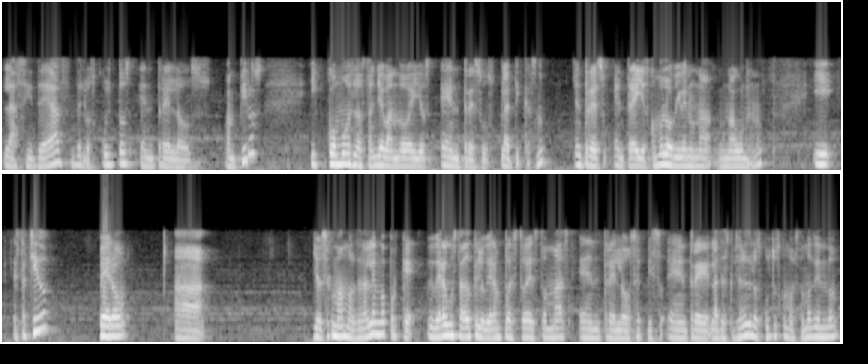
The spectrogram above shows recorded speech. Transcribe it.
las ideas de los cultos entre los vampiros y cómo lo están llevando ellos entre sus pláticas, ¿no? Entre, entre ellos, cómo lo viven una, uno a uno, ¿no? Y está chido, pero uh, yo sé que me va a morder la lengua porque me hubiera gustado que le hubieran puesto esto más entre los entre las descripciones de los cultos como estamos viendo,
